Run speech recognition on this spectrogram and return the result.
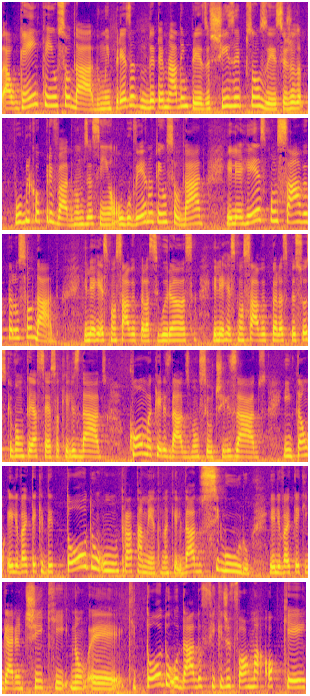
alguém tem o seu dado, uma empresa, determinada empresa XYZ, seja pública ou privada, vamos dizer assim, o governo tem o seu dado, ele é responsável pelo seu dado. Ele é responsável pela segurança, ele é responsável pelas pessoas que vão ter acesso àqueles dados, como aqueles dados vão ser utilizados. Então, ele vai ter que ter todo um tratamento naquele dado seguro. Ele vai ter que garantir que, não, é, que todo o dado fique de forma ok,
